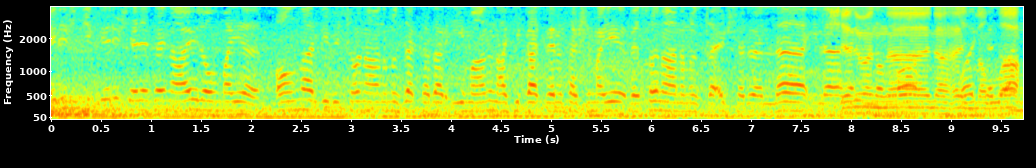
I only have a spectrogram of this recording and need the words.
eriştikleri şerefe nail olmayı, onlar gibi son anımıza kadar imanın hakikatlerini taşımayı ve son anımızda eşhedü en la ilahe illallah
